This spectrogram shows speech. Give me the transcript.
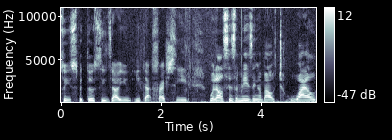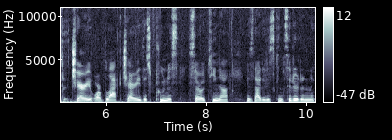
So you spit those seeds out, you eat that fresh seed. What else is amazing about wild cherry or black cherry, this Prunus serotina, is that it is considered an,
